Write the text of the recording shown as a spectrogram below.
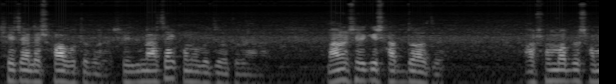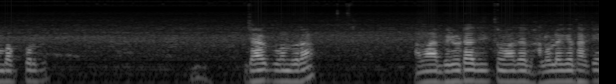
সে চাইলে সব হতে পারে, সে যদি না চায় কোনো কিছু হতে পারে না। মানুষের কি সাধ্য আছে? অসম্ভবকে সম্ভব করবে? যাই হোক বন্ধুরা, আমার ভিডিওটা যদি তোমাদের ভালো লেগে থাকে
